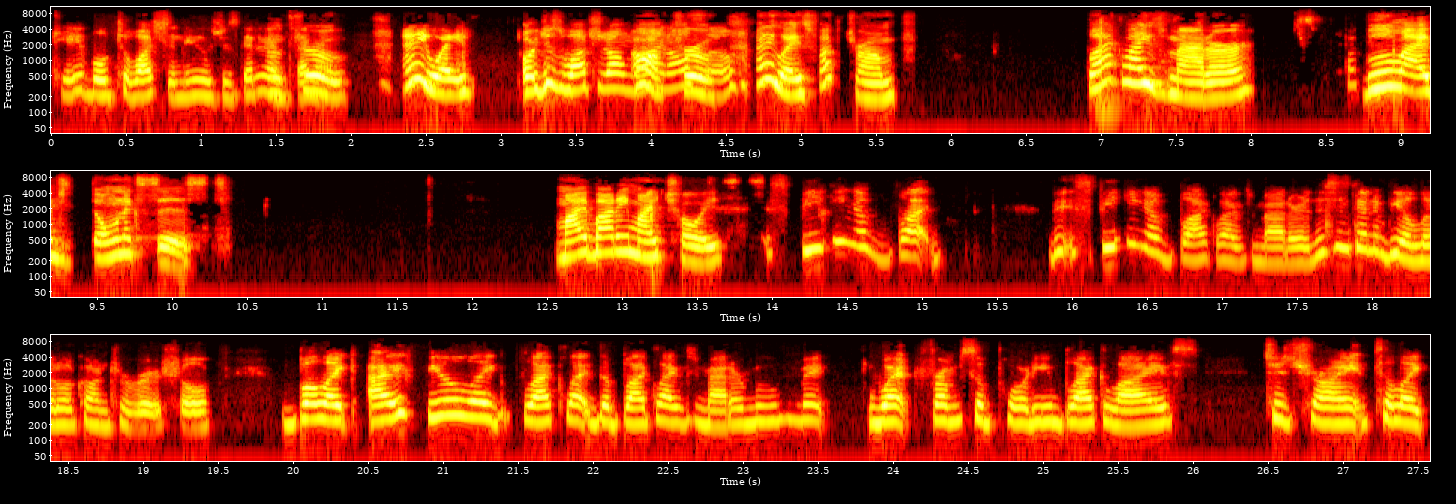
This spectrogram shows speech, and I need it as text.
cable to watch the news. Just get an Oh, true. Anyways, Or just watch it oh, online oh, true. also. Anyways, fuck Trump. Black Lives Matter. Fuck Blue lives don't exist. My body, my choice. Speaking of black, speaking of Black Lives Matter, this is going to be a little controversial, but like I feel like Black Li the Black Lives Matter movement went from supporting Black lives to trying to like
